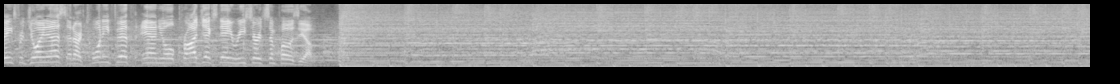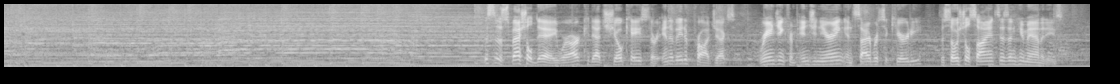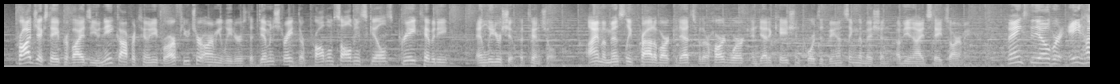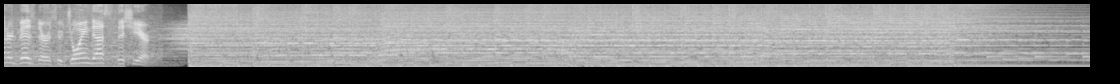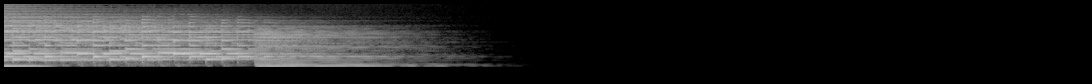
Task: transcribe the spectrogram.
Thanks for joining us at our 25th annual Projects Day Research Symposium. This is a special day where our cadets showcase their innovative projects ranging from engineering and cybersecurity to social sciences and humanities. Projects Day provides a unique opportunity for our future Army leaders to demonstrate their problem-solving skills, creativity, and leadership potential. I am immensely proud of our cadets for their hard work and dedication towards advancing the mission of the United States Army. Thanks to the over 800 visitors who joined us this year.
